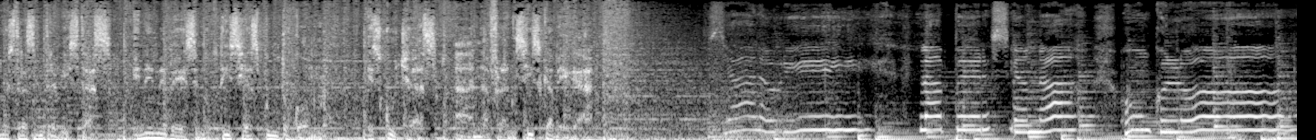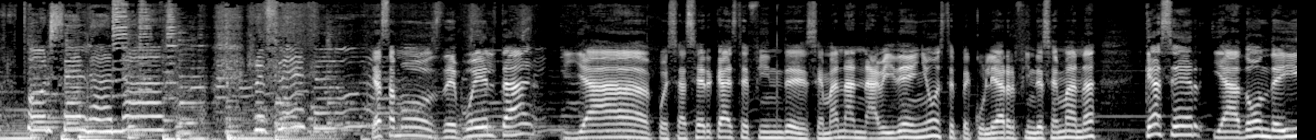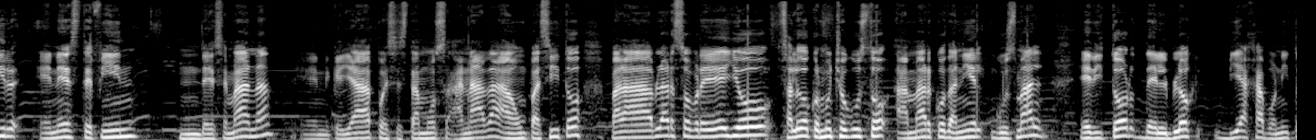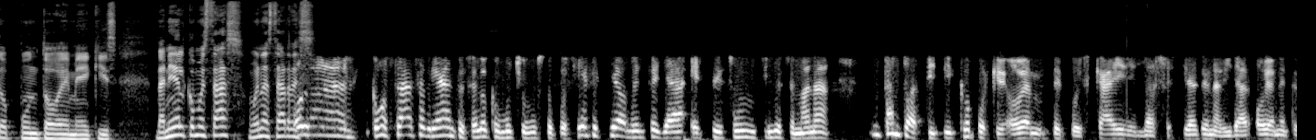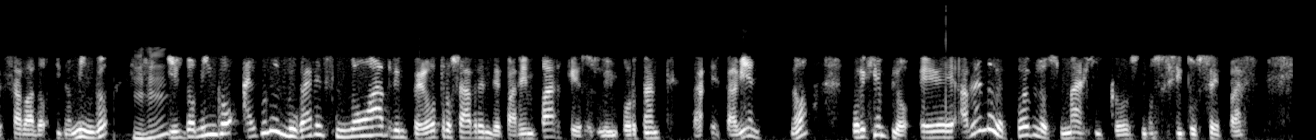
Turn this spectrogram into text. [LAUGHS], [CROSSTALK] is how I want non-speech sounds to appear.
Nuestras entrevistas en mbsnoticias.com. Escuchas a Ana Francisca Vega. Ya la abrí, la persiana, un color porcelana, refleja Ya estamos de vuelta y ya pues se acerca este fin de semana navideño, este peculiar fin de semana. ¿Qué hacer y a dónde ir en este fin de semana? En que ya pues estamos a nada, a un pasito. Para hablar sobre ello, saludo con mucho gusto a Marco Daniel Guzmán, editor del blog viajabonito.mx. Daniel, ¿cómo estás? Buenas tardes. Hola, ¿cómo estás, Adrián? Te saludo con mucho gusto. Pues sí, efectivamente, ya este es un fin de semana un tanto atípico porque obviamente pues cae las festividades de Navidad, obviamente sábado y domingo, y el domingo algunos lugares no abren, pero otros abren de par en par, que eso es lo importante, está, bien, ¿no? Por ejemplo, eh, hablando de pueblos mágicos, no sé si tú sepas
